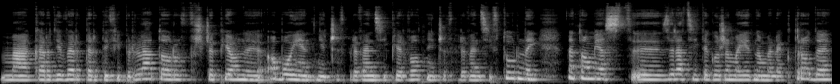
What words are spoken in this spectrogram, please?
ma kardiowerter defibrylator wszczepiony obojętnie czy w prewencji pierwotnej, czy w prewencji wtórnej. Natomiast y, z racji tego, że ma jedną elektrodę,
